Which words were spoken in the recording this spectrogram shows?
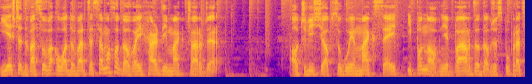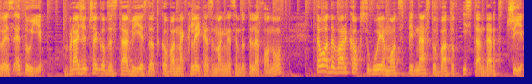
Jeszcze dwa słowa o ładowarce samochodowej Hardy Mag Charger. Oczywiście obsługuje MagSafe i ponownie bardzo dobrze współpracuje z etui. W razie czego w zestawie jest dodatkowa naklejka z magnesem do telefonu. Ta ładowarka obsługuje moc 15 W i standard Qi.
